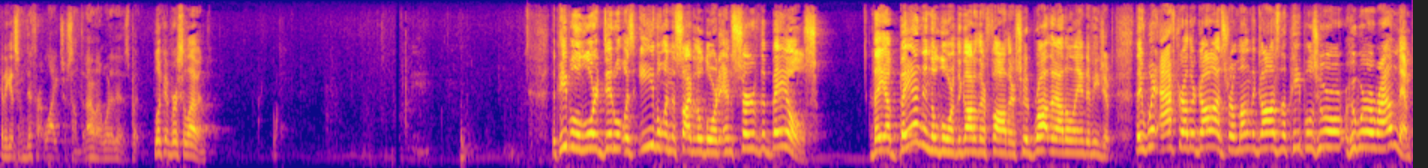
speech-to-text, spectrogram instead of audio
Got to get some different lights or something. I don't know what it is, but look at verse 11. The people of the Lord did what was evil in the sight of the Lord and served the Baals. They abandoned the Lord, the God of their fathers, who had brought them out of the land of Egypt. They went after other gods from among the gods of the peoples who were, who were around them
